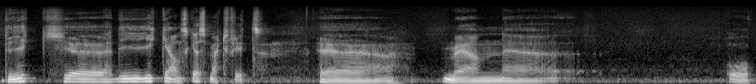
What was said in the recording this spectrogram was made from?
det, gick, eh, det gick ganska smärtfritt. Eh, men eh, och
